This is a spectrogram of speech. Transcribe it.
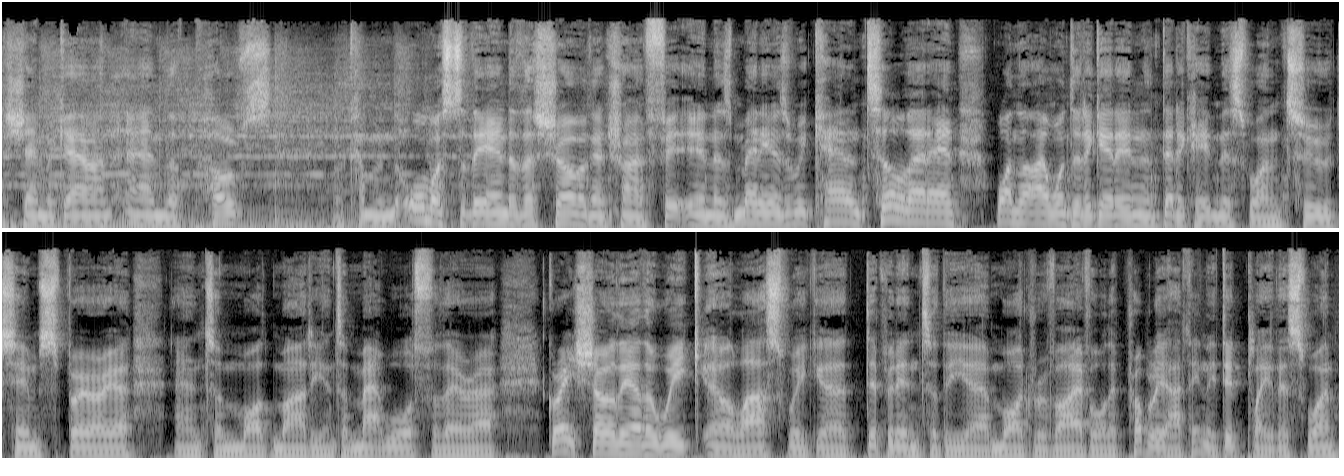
there, Shane MacGowan and the Popes. We're coming almost to the end of the show. We're going to try and fit in as many as we can until that end. One that I wanted to get in and dedicating this one to Tim Spurrier and to Mod Marty and to Matt Ward for their uh, great show the other week or last week, uh, dipping into the uh, Mod Revival. They probably, I think they did play this one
